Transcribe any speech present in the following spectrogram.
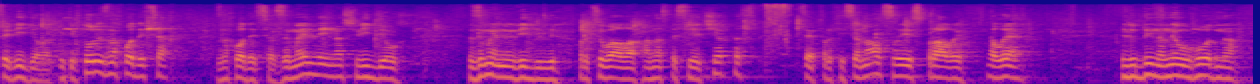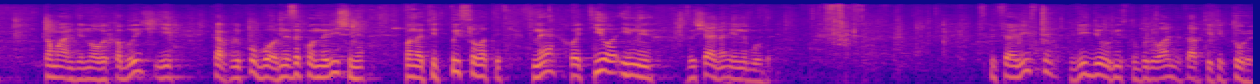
це відділ архітектури знаходиться, знаходиться земельний наш відділ. В земельному відділі працювала Анастасія Черкас, це професіонал своєї справи, але людина неугодна команді нових облич і Карплюку, бо незаконне рішення вона підписувати не хотіла і не, звичайно, і не буде. Спеціалісти відділу містобудування та архітектури.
